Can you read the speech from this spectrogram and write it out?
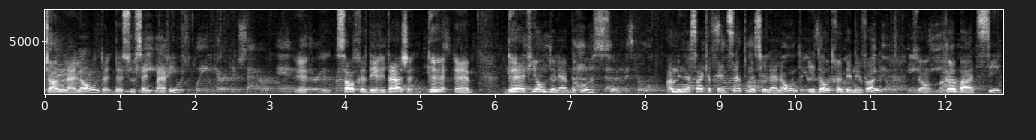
John Lalonde de Sault-Sainte-Marie, euh, Centre d'héritage de d'avions de la brousse. En 1997, M. Lalonde et d'autres bénévoles ont rebâti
